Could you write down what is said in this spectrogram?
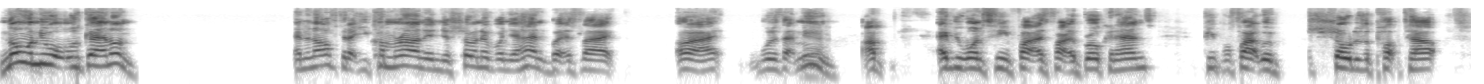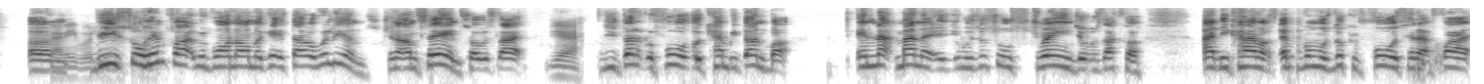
no one knew what was going on. And then after that, you come around and you're showing everyone your hand, but it's like, all right, what does that mean? Yeah. everyone's seen fighters fight with broken hands people fight with shoulders are popped out. Um, we saw him fight with one arm against Darryl Williams. Do you know what I'm saying? So it's like, yeah, you've done it before. It can be done, but in that manner, it, it was just all strange. It was like a anti-climax. Everyone was looking forward to that fight.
